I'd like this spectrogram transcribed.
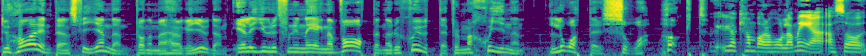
Du hör inte ens fienden bland de här höga ljuden. Eller ljudet från dina egna vapen när du skjuter, för maskinen låter så högt. Jag kan bara hålla med. Alltså,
